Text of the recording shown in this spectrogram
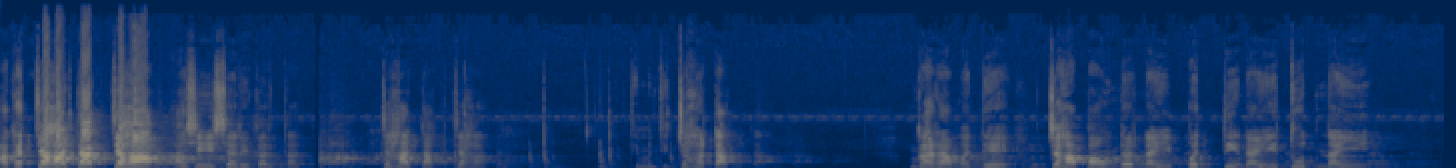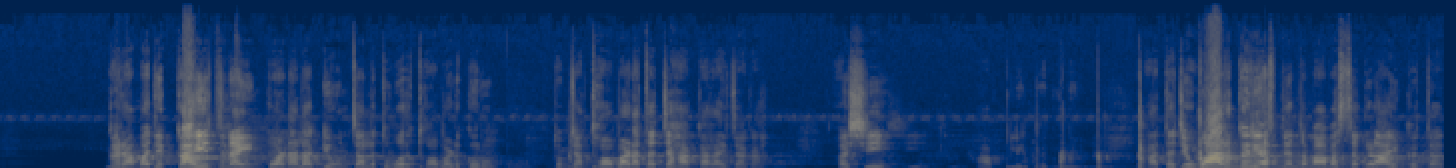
अगं चहा टाक चहा. असे इशारे करतात. चहा टाक चहा. ती म्हणते चहा टाक. घरामध्ये चहा पावडर नाही पत्ती नाही दूध नाही. घरामध्ये काहीच नाही. कोणाला घेऊन चालत वर थोबाड करून? तुमच्या थोबाडाचा चहा करायचा का? अशी आपली पत्नी. आता जे वारकरी असते तर बाबा सगळं ऐकतात.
